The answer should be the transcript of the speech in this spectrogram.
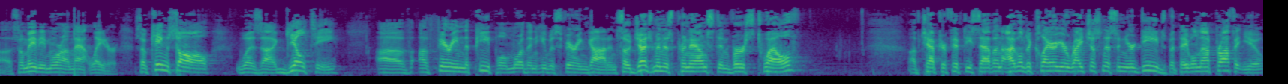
Uh, so maybe more on that later. So King Saul was uh, guilty of, of fearing the people more than he was fearing God. And so judgment is pronounced in verse 12 of chapter 57. I will declare your righteousness and your deeds, but they will not profit you.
